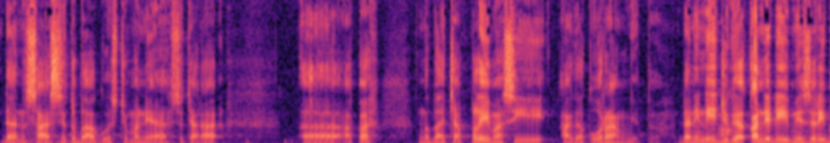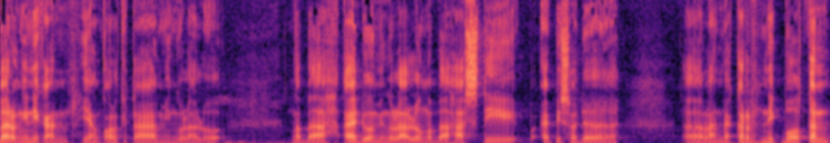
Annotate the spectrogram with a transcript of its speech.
dan size-nya tuh bagus. Cuman ya secara eh, apa ngebaca play masih agak kurang gitu. Dan ini juga kan dia di Missouri bareng ini kan yang kalau kita minggu lalu ngebah eh dua minggu lalu ngebahas di episode eh, linebacker Nick Bolton.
